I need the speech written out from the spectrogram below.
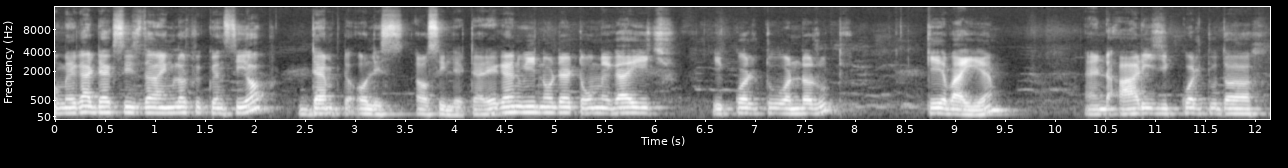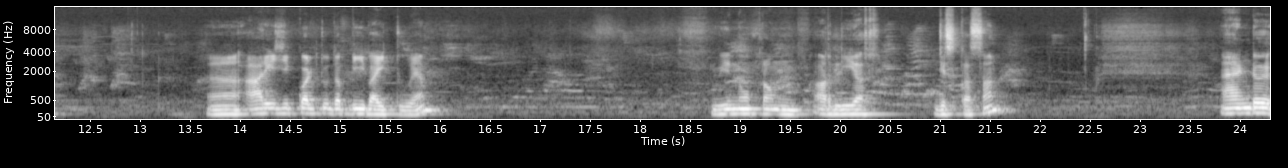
omega dash is the angular frequency of damped oscillator. Again we know that omega is equal to under root K by M and R is equal to the R is equal to the B by two M we know from earlier discussion and uh,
